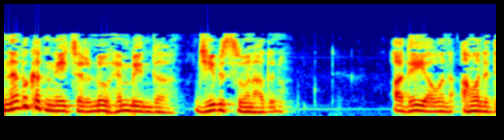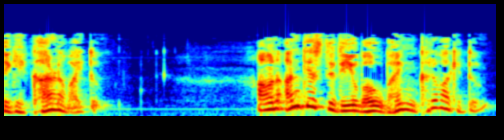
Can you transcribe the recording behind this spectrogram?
ನೆಬಕತ್ ನೇಚರನ್ನು ಹೆಂಬೆಯಿಂದ ಜೀವಿಸುವನಾದನು. ಅದೇ ಅವನ ಅವನತಿಗೆ ಕಾರಣವಾಯಿತು. ಅವನ ಅಂತ್ಯಸ್ಥಿತಿಯು ಬಹು ಭಯಂಕರವಾಗಿತ್ತು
